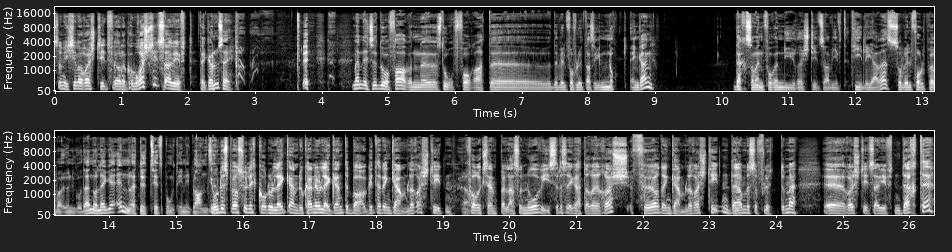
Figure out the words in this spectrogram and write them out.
som ikke var rushtid før det kom rushtidsavgift. Det kan du si. Men er ikke da faren eh, stor for at eh, det vil forflytte seg nok en gang? Dersom en får en ny rushtidsavgift tidligere, så vil folk prøve å unngå den og legge enda et nytt tidspunkt inn i planen Jo, det spørs jo litt hvor du legger den. Du kan jo legge den tilbake til den gamle rushtiden, for eksempel. Altså nå viser det seg at det er rush før den gamle rushtiden. Dermed så flytter vi eh, rushtidsavgiften dertil,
